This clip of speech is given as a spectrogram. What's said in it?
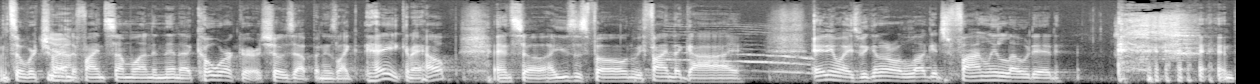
And so we're trying Yeah. to find someone. And then a coworker shows up and is like, hey, can I help? And so I use his phone. We find the guy. Anyways, we get our luggage finally loaded. and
